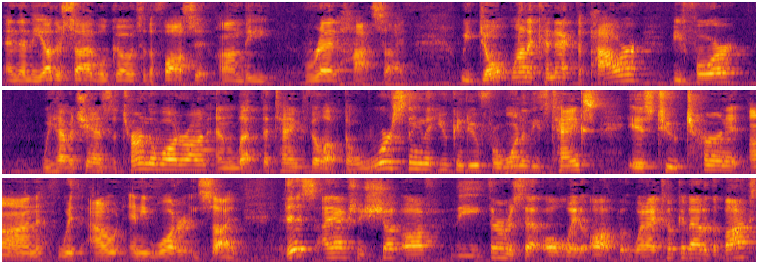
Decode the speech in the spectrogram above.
and then the other side will go to the faucet on the red hot side. We don't want to connect the power before we have a chance to turn the water on and let the tank fill up. The worst thing that you can do for one of these tanks is to turn it on without any water inside. This, I actually shut off the thermostat all the way to off, but when I took it out of the box,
